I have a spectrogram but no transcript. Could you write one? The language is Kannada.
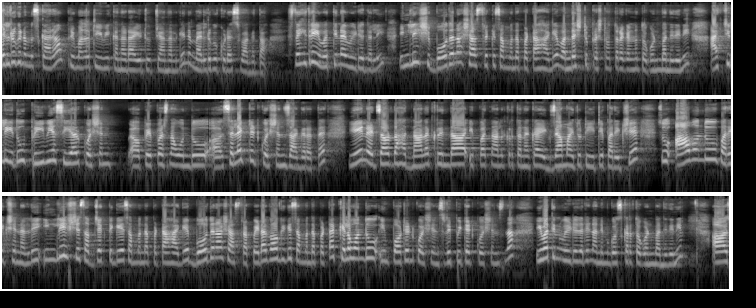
ಎಲ್ರಿಗೂ ನಮಸ್ಕಾರ. ಪ್ರಿಮಾನು ಟಿ ವಿ ಕನ್ನಡ ಯೂಟ್ಯೂಬ್ ಚಾನಲ್ಗೆ ನಿಮ್ಮೆಲ್ಲರಿಗೂ ಕೂಡ ಸ್ವಾಗತ. ಸ್ನೇಹಿತರೆ, ಇವತ್ತಿನ ವಿಡಿಯೋದಲ್ಲಿ ಇಂಗ್ಲೀಷ್ ಬೋಧನಾ ಶಾಸ್ತ್ರಕ್ಕೆ ಸಂಬಂಧಪಟ್ಟ ಹಾಗೆ ಒಂದಷ್ಟು ಪ್ರಶ್ನೋತ್ತರಗಳನ್ನ ತೊಗೊಂಡು ಬಂದಿದ್ದೀನಿ. ಆ್ಯಕ್ಚುಲಿ ಇದು ಪ್ರೀವಿಯಸ್ ಇಯರ್ ಕ್ವೆಶನ್ ಪೇಪರ್ಸ್ನ ಒಂದು ಸೆಲೆಕ್ಟೆಡ್ ಕ್ವೆಶನ್ಸ್ ಆಗಿರುತ್ತೆ. ಏನು ಎರಡು ಸಾವಿರದ ಹದಿನಾಲ್ಕರಿಂದ ಇಪ್ಪತ್ನಾಲ್ಕರ ತನಕ ಎಕ್ಸಾಮ್ ಆಯಿತು ಟಿ ಇ ಟಿ ಪರೀಕ್ಷೆ. ಸೊ ಆ ಒಂದು ಪರೀಕ್ಷೆನಲ್ಲಿ ಇಂಗ್ಲೀಷ್ ಸಬ್ಜೆಕ್ಟಿಗೆ ಸಂಬಂಧಪಟ್ಟ ಹಾಗೆ ಬೋಧನಾ ಶಾಸ್ತ್ರ ಪೆಡಗಾಗಿಗೆ ಸಂಬಂಧಪಟ್ಟ ಕೆಲವೊಂದು ಇಂಪಾರ್ಟೆಂಟ್ ಕ್ವೆಶನ್ಸ್ ರಿಪೀಟೆಡ್ ಕ್ವೆಶನ್ಸ್ನ ಇವತ್ತಿನ ವಿಡಿಯೋದಲ್ಲಿ ನಾನು ನಿಮಗೋಸ್ಕರ ತೊಗೊಂಡು ಬಂದಿದ್ದೀನಿ.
